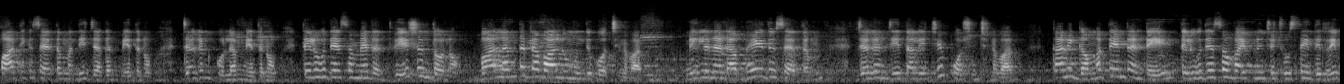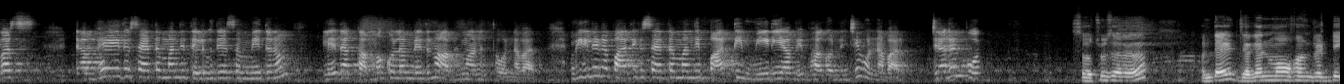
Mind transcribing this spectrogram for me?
పాతిక శాతం మంది జగన్ మీదను జగన్ కులం మీదను తెలుగుదేశం మీద ద్వేషంతోనూ వాళ్ళంతటా వాళ్ళు ముందుకు వచ్చిన వారు మిగిలిన డెబ్బై ఐదు శాతం జగన్ జీతాలు ఇచ్చి పోషించిన వారు కానీ గమ్మత్ ఏంటంటే తెలుగుదేశం వైపు నుంచి చూస్తే ఇది రివర్స్. డెబ్బై ఐదు శాతం మంది తెలుగుదేశం మీదను లేదా కమ్మ కులం మీదను అభిమానంతో ఉన్నవారు. మిగిలిన పాతిక శాతం మంది పార్టీ మీడియా విభాగం నుంచి ఉన్నవారు. జగన్ పో సో చూసారు కదా? అంటే జగన్మోహన్ రెడ్డి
